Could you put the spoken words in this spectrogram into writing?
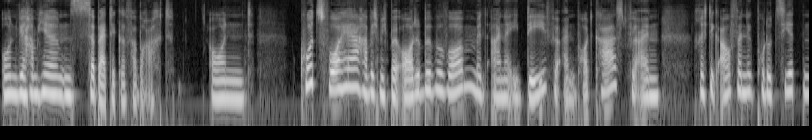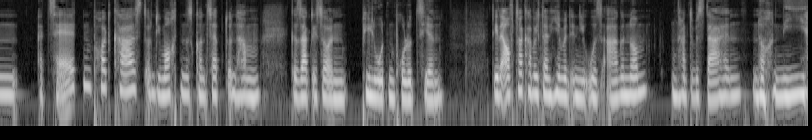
Und wir haben hier ein Sabbatical verbracht. Und kurz vorher habe ich mich bei Audible beworben mit einer Idee für einen Podcast, für einen richtig aufwendig produzierten, erzählten Podcast. Und die mochten das Konzept und haben gesagt, ich soll einen Piloten produzieren. Den Auftrag habe ich dann hier mit in die USA genommen und hatte bis dahin noch nie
